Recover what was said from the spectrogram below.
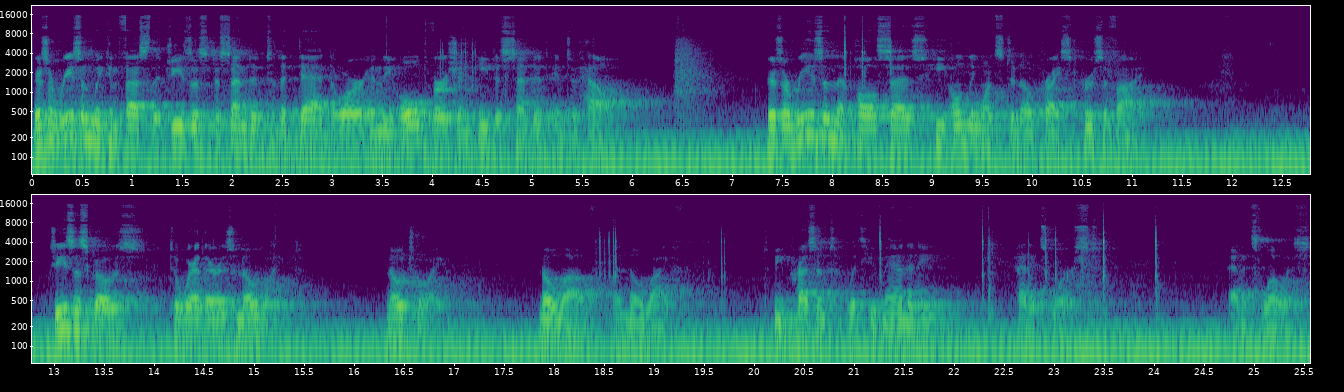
There's a reason we confess that Jesus descended to the dead, or in the old version, he descended into hell. There's a reason that Paul says he only wants to know Christ crucified. Jesus goes to where there is no light, no joy, no love, and no life, to be present with humanity at its worst, at its lowest,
